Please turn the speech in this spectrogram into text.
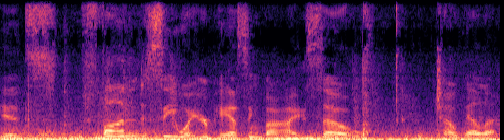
It's fun to see what you're passing by. So, Ciao Bella.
